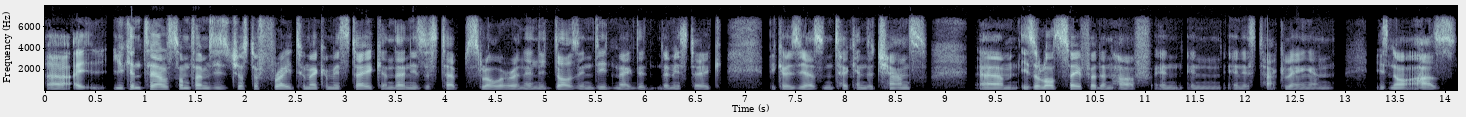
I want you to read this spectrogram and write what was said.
Uh, I, you can tell sometimes he's just afraid to make a mistake, and then he's a step slower, and then he does indeed make the, the mistake because he hasn't taken the chance. Um, he's a lot safer than Huff in, in, in his tackling, and he's not as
